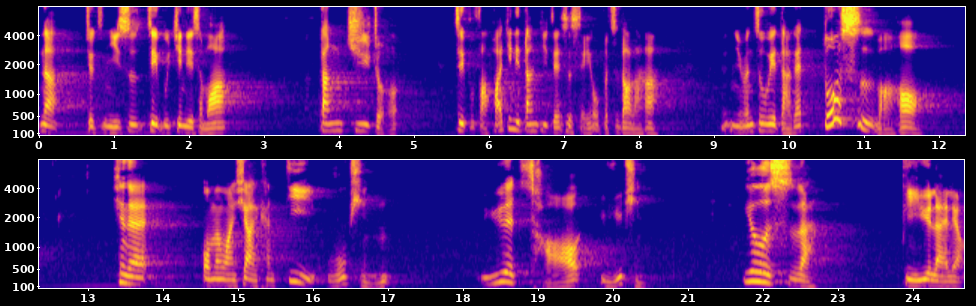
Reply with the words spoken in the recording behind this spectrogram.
那就你是这部经的什么当机者？这部《法华经》的当机者是谁？我不知道了哈。你们诸位大概都是吧？哈。现在我们往下看第五品，月草鱼品。又是啊，比喻来了。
